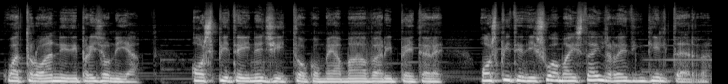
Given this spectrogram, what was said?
Quattro anni di prigionia. Ospite in Egitto, come amava ripetere, ospite di Sua Maestà il Re d'Inghilterra.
